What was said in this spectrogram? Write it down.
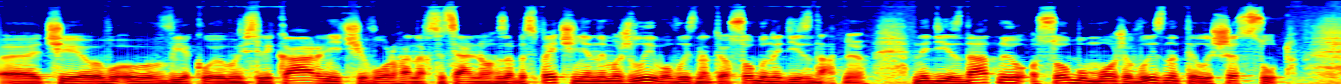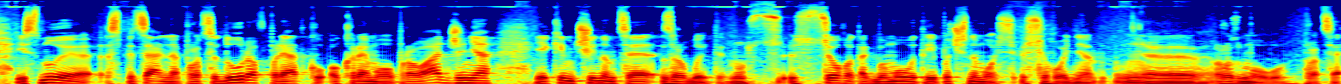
е, чи в, в якоїсь лікарні, чи в органах соціального забезпечення, неможливо визнати особу недієздатною. Недієздатною особу може визнати лише суд. Існує спеціальна процедура в порядку окремого провадження, яким чином це зробити. Ну з- цього так би мовити, і почнемо сьогодні е, розмову про це.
